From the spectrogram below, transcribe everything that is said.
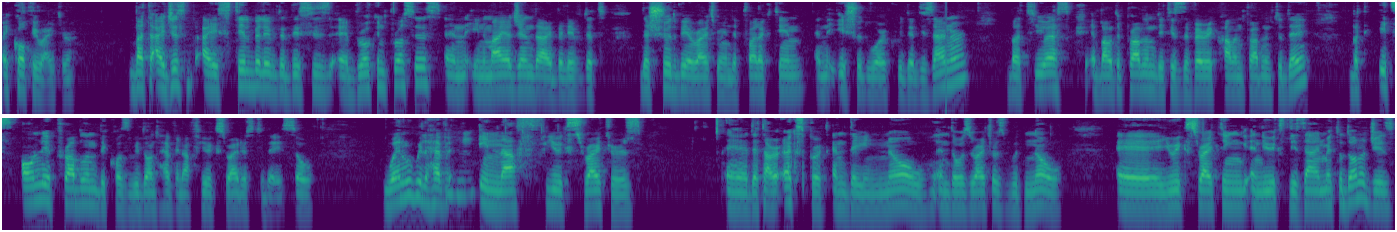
a copywriter. But I just I still believe that this is a broken process, and in my agenda, I believe that there should be a writer in the product team, and it should work with the designer. But you ask about the problem; that is a very common problem today. But it's only a problem because we don't have enough UX writers today. So when we will have mm-hmm. enough UX writers uh, that are expert and they know, and those writers would know uh, UX writing and UX design methodologies,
